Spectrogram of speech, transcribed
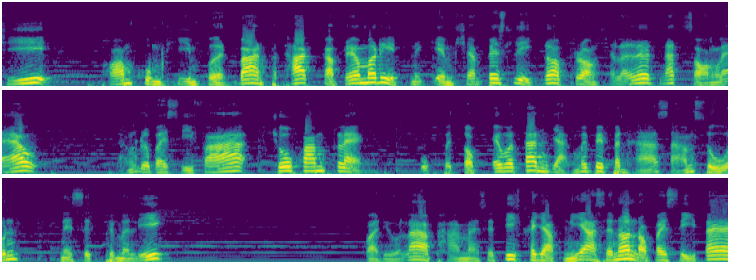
ชี้ พร้อมคุมทีมเปิดบ้านปะทะกับเรอัลมาดริดในเกมแชมเปี้ยนส์ลีกรอบรองชนะเลิศนัด 2 แล้ว หลังเรือใบสีฟ้า โชว์ความแกร่งบุกไปตบเอเวอร์ตันอย่างไม่เป็นปัญหา 3-0 ในศึกพรีเมียร์ลีกกวาร์ดิโอลาพาแมนซิตี้ขยับหนีอาร์เซนอลออกไป 4 แต้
